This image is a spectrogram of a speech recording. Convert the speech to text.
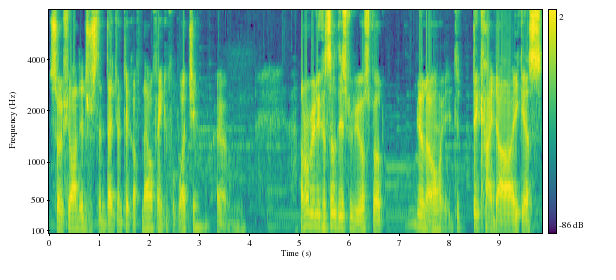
So if you aren't interested in that, you can click off now. Thank you for watching. Um, I don't really consider these reviews, but you know, they kinda are, I guess.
